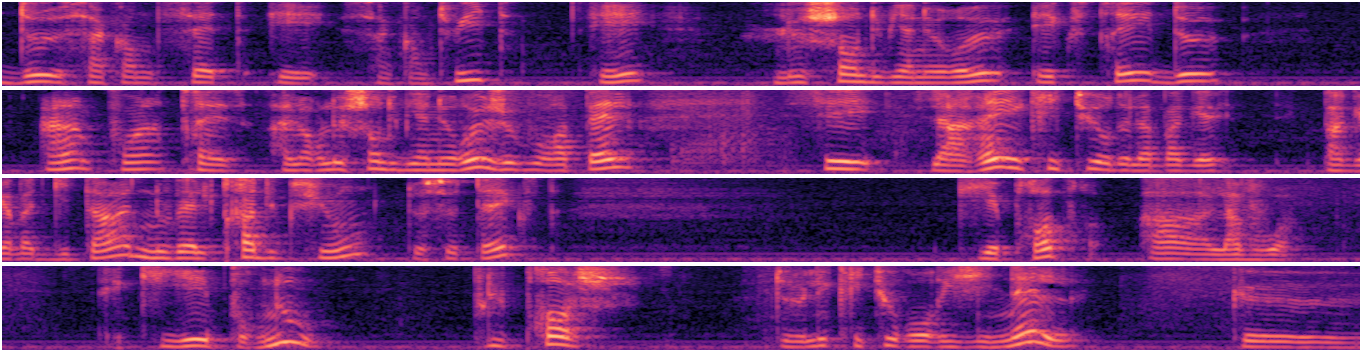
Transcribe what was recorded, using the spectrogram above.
2, 57 et 58 et Le chant du bienheureux, extrait de 1.13. Alors le chant du bienheureux, je vous rappelle, c'est la réécriture de la Bhagavad Gita, nouvelle traduction de ce texte qui est propre à la voix et qui est pour nous plus proche de l'écriture originelle que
